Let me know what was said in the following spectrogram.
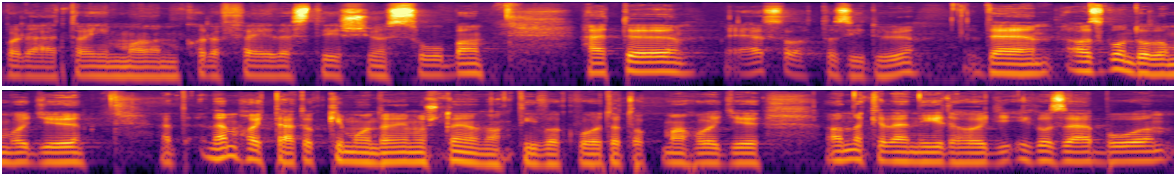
barátaimmal, amikor a fejlesztés jön szóba. Hát elszaladt az idő, de azt gondolom, hogy hát nem hagytátok kimondani, most nagyon aktívak voltatok ma, hogy annak ellenére, hogy igazából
